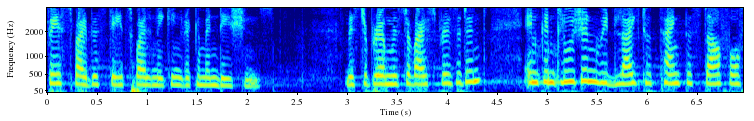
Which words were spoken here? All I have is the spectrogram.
faced by the states while making recommendations. Mr. Prime Minister Vice President, in conclusion, we'd like to thank the staff of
